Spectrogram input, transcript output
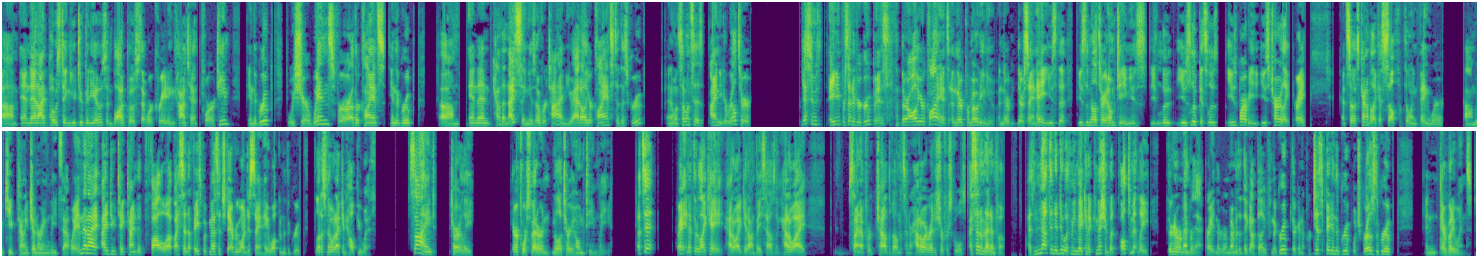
Um, and then I'm posting YouTube videos and blog posts that we're creating content for our team in the group. We share wins for our other clients in the group. Um, and then, kind of the nice thing is over time, you add all your clients to this group. And then when someone says, I need a realtor, guess who 80% of your group is? They're all your clients and they're promoting you. And they're they're saying hey use the use the military home team. Use use lucas use barbie use charlie right? And so it's kind of like a self-fulfilling thing where um, we keep kind of generating leads that way. And then I, I do take time to follow up. I send a facebook message to everyone just saying hey welcome to the group. Let us know what i can help you with. Signed charlie air force veteran military home team lead. That's it right? And if they're like hey how do i get on base housing? How do i sign up for child development center? How do I register for schools? I send them that info. It has nothing to do with me making a commission, but ultimately they're going to remember that, right? And they're going to remember that they got value from the group. They're going to participate in the group, which grows the group, and everybody wins.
